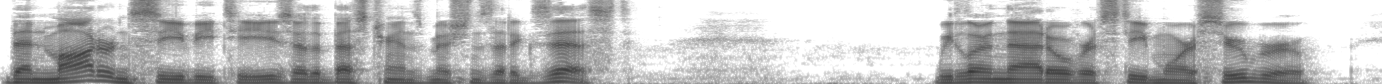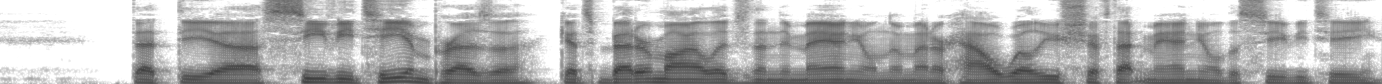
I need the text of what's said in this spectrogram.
then modern CVTs are the best transmissions that exist. We learned that over at Steve Morris Subaru. That the uh, CVT Impreza gets better mileage than the manual. No matter how well you shift that manual, the CVT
